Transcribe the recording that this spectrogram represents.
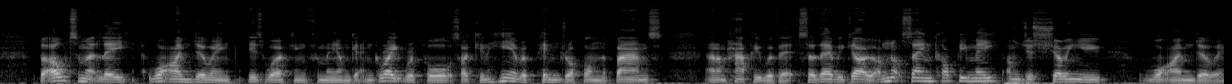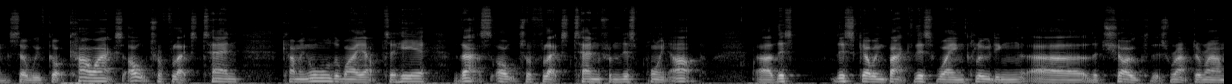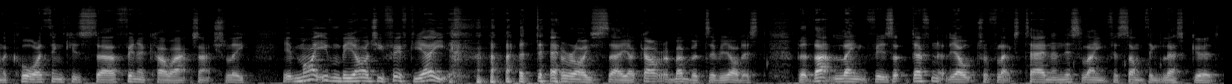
But ultimately, what I'm doing is working for me. I'm getting great reports. I can hear a pin drop on the bands and I'm happy with it. So there we go. I'm not saying copy me. I'm just showing you what I'm doing. So we've got Coax Ultraflex 10 coming all the way up to here. That's Ultraflex 10 from this point up. Uh, this this going back this way, including uh, the choke that's wrapped around the core, I think is uh, coax actually. It might even be RG58, dare I say. I can't remember to be honest. But that length is definitely Ultraflex 10 and this length is something less good.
